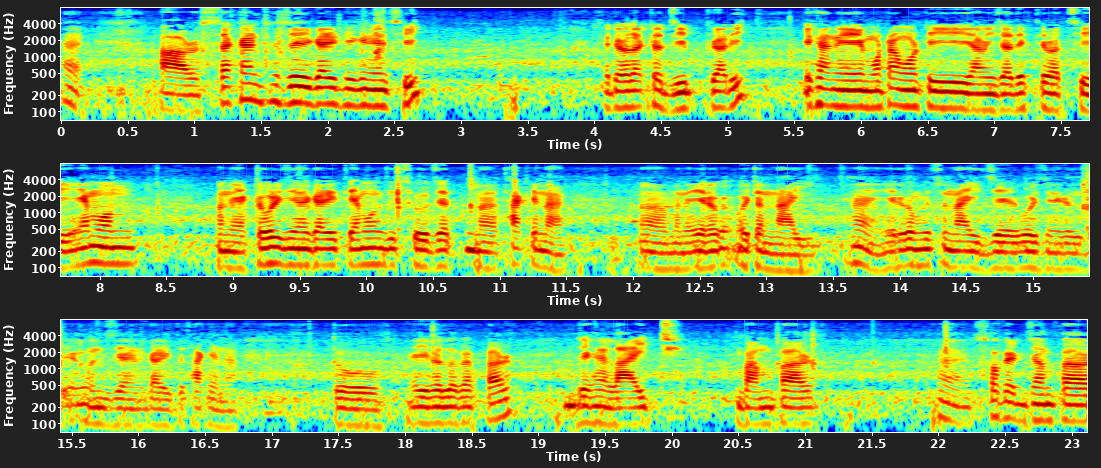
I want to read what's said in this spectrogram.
হ্যাঁ? আর সেকেন্ড যে গাড়িটি কিনেছি, এটা হলো একটা জিপ গাড়ি। এখানে মোটামুটি আমি যা দেখতে পাচ্ছি, এমন মানে একটা অরিজিনাল গাড়িতে এমন কিছু যে থাকে না মানে এরকম, ওইটা নাই। হ্যাঁ এরকম কিছু নাই যে অরিজিনাল অরিজিনাল গাড়িতে থাকে না। তো এই হলো ব্যাপার। যেখানে লাইট বাম্পার হ্যাঁ সকেট জাম্পার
